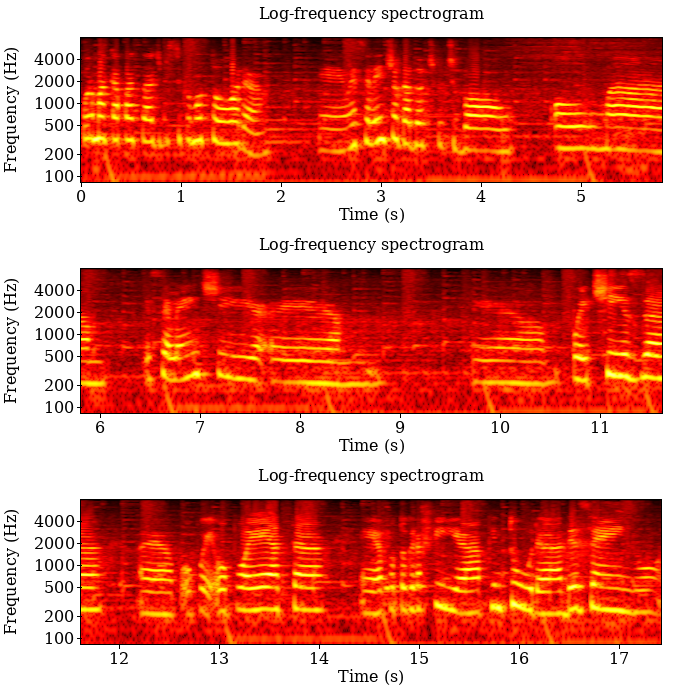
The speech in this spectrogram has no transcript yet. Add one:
por uma capacidade psicomotora. É, um excelente jogador de futebol ou uma excelente é, é, poetisa, é, ou, poeta, é, fotografia, pintura, desenho.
